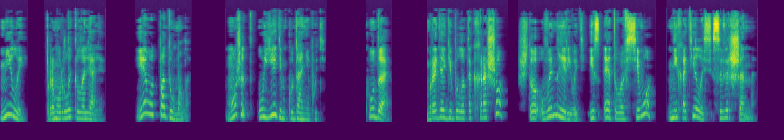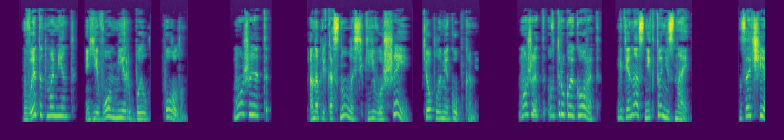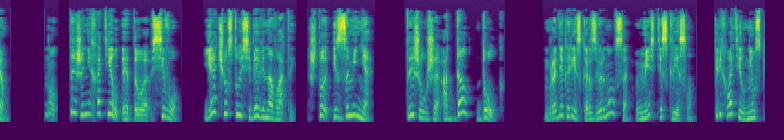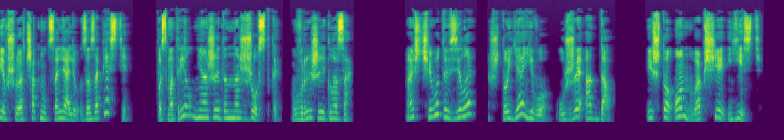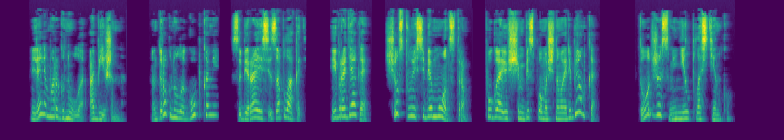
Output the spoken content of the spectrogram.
«Милый», — промурлыкала Ляля, — «я вот подумала, может, уедем куда-нибудь?» «Куда?» Бродяге было так хорошо, что выныривать из этого всего не хотелось совершенно. В этот момент его мир был полон. Может, она прикоснулась к его шее теплыми губками. Может, в другой город, где нас никто не знает. Зачем? Ну, ты же не хотел этого всего. Я чувствую себя виноватой, что из-за меня. Ты же уже отдал долг. Бродяга резко развернулся вместе с креслом перехватил не успевшую отшатнуться Лялю за запястье, посмотрел неожиданно жестко в рыжие глаза. «А с чего ты взяла, что я его уже отдал? И что он вообще есть?» Ляля моргнула обиженно, дрогнула губками, собираясь заплакать, и бродяга, чувствуя себя монстром, пугающим беспомощного ребенка, тут же сменил пластинку.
